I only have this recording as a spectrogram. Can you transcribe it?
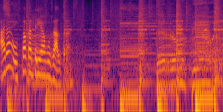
Ara us toca triar a vosaltres. te rompió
